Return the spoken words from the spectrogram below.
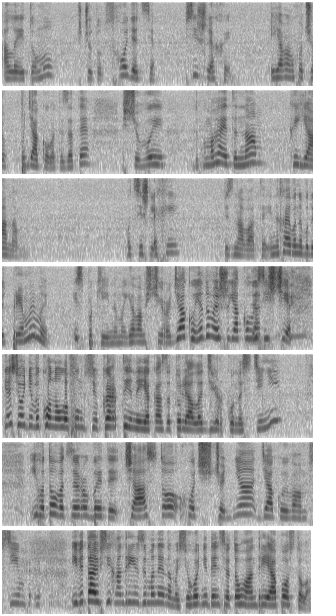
але й тому, що тут сходяться всі шляхи. І я вам хочу подякувати за те, що ви допомагаєте нам, киянам, оці шляхи пізнавати. І нехай вони будуть прямими і спокійними. Я вам щиро дякую. Я думаю, що я колись іще. Я сьогодні виконувала функцію картини, яка затуляла дірку на стіні. І готова це робити часто, хоч щодня. Дякую вам всім. І вітаю всіх Андріїв з іменинами. Сьогодні День Святого Андрія Апостола.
